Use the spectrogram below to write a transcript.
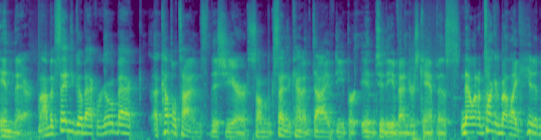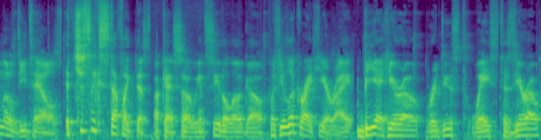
in there. I'm excited to go back. We're going back a couple times this year, so I'm excited to kind of dive deeper into the Avengers campus. Now, when I'm talking about like hidden little details, it's just like stuff like this. Okay, so we can see the logo. If you look right here, right? Be a hero, reduced waste to zero.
